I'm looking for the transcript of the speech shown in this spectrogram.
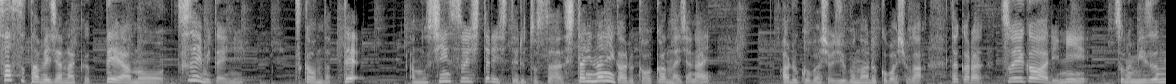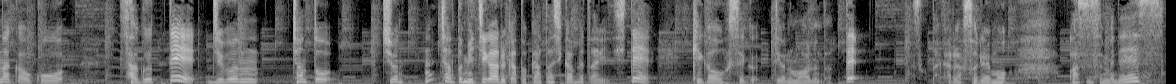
刺すためじゃなくってあの杖みたいに使うんだって。あの浸水したりしてるとさ下に何があるか分かんないじゃない？歩く場所自分の歩く場所が。だから杖代わりにその水の中をこう探って自分ちゃんとちゃん？ちゃんと道があるかとか確かめたりして怪我を防ぐっていうのもあるんだって。そうだからそれもおすすめです。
